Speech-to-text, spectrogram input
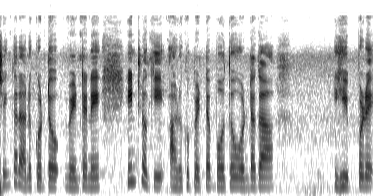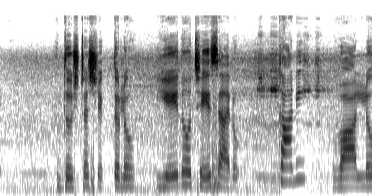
శంకర్ అనుకుంటూ వెంటనే ఇంట్లోకి అడుగు పెట్టబోతూ ఉండగా ఇప్పుడే దుష్ట శక్తులు ఏదో చేశారు. కానీ వాళ్ళు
